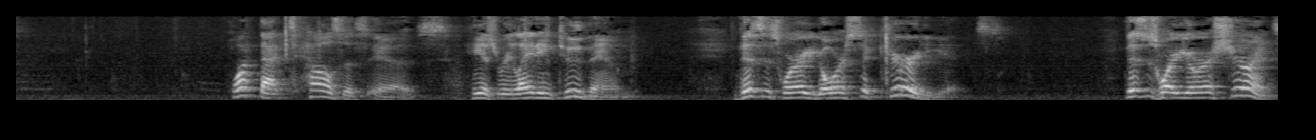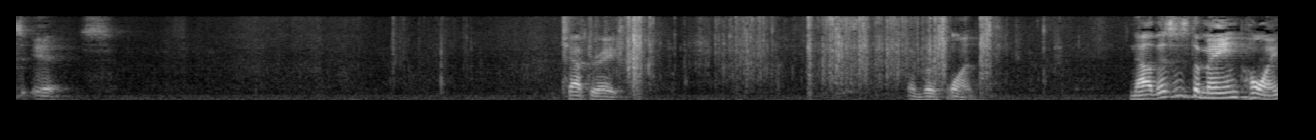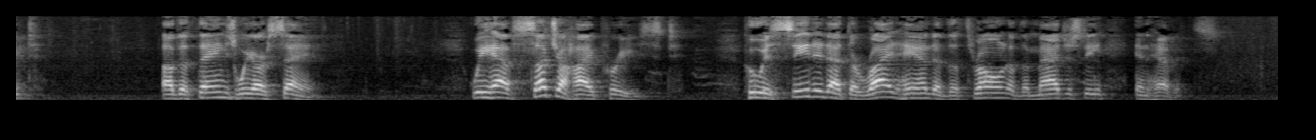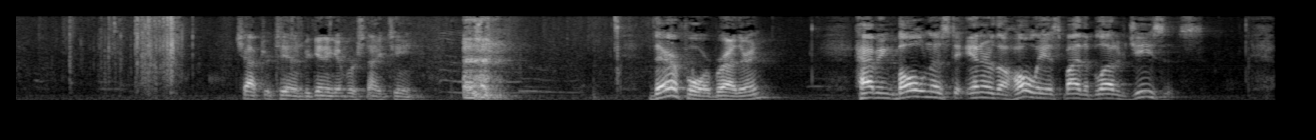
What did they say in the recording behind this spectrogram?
What that tells us is he is relating to them. This is where your security is. This is where your assurance is. Chapter 8 and verse 1. Now, this is the main point of the things we are saying. We have such a high priest who is seated at the right hand of the throne of the majesty in heavens. Chapter 10, beginning at verse 19. Therefore, brethren, having boldness to enter the holiest by the blood of Jesus,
